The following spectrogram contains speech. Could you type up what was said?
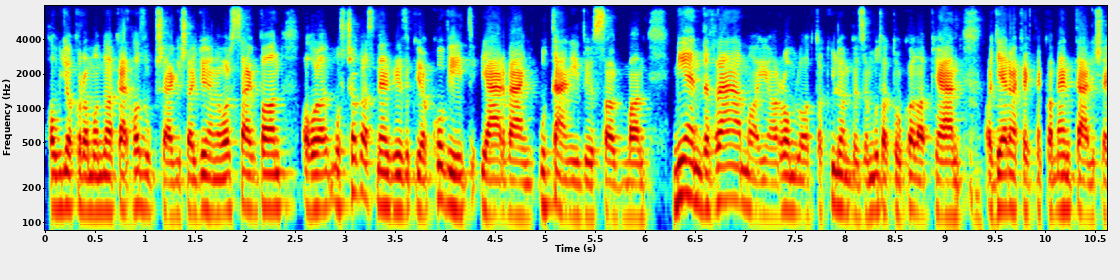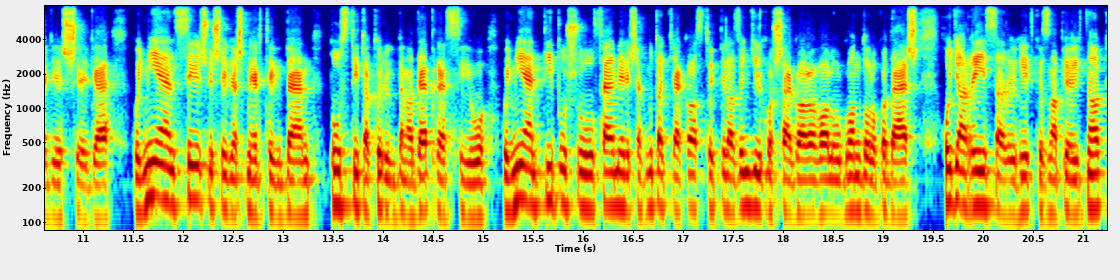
ha úgy akarom mondani, akár hazugság is egy olyan országban, ahol most csak azt megnézzük, a COVID járvány utáni időszakban milyen drámaian romlott a különböző mutatók alapján a gyermekeknek a mentális egészsége, hogy milyen szélsőséges mértékben pusztít a körükben a depresszió, hogy milyen típusú felmérések mutatják azt, hogy például az öngyilkossággal való gondolkodás hogyan része az ő hétköznapjaiknak.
